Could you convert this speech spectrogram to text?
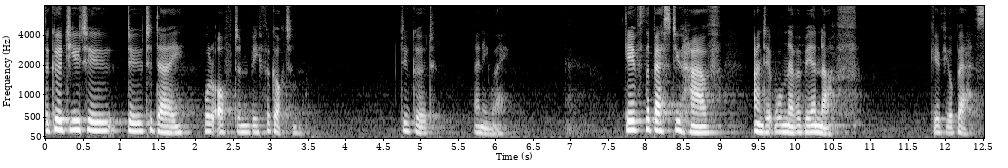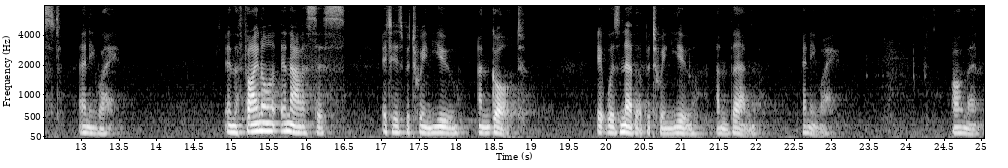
The good you do today will often be forgotten. Do good anyway. Give the best you have, and it will never be enough. Give your best anyway. In the final analysis, it is between you and God. It was never between you and them anyway. Amen.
